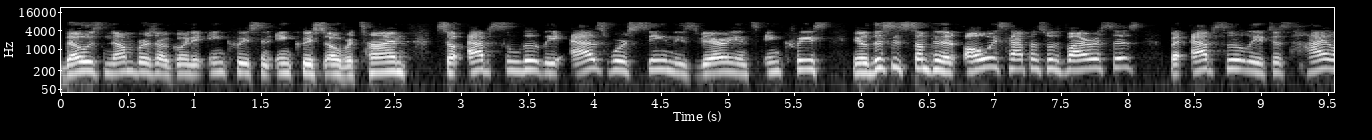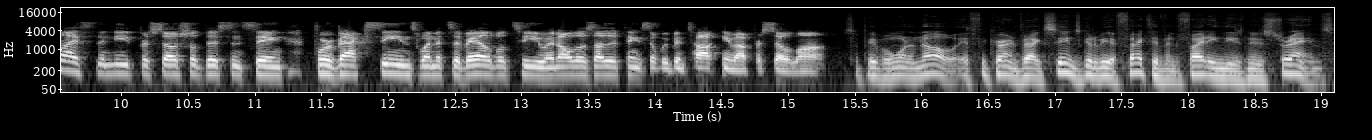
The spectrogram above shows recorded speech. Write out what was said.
those numbers are going to increase and increase over time. So absolutely, as we're seeing these variants increase, you know, this is something that always happens with viruses, but absolutely it just highlights the need for social distancing, for vaccines when it's available to you, and all those other things that we've been talking about for so long. So people want to know if the current vaccine is going to be effective in fighting these new strains.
